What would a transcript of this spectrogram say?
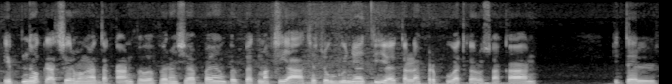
Ibnu Katsir mengatakan bahwa barang siapa yang berbuat maksiat, sesungguhnya dia telah berbuat kerusakan. Detail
